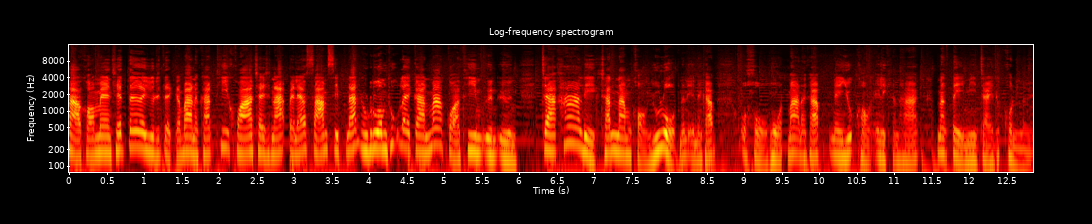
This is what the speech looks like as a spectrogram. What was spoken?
ข่าวของแมนเชสเตอร์ยูไนเต็ดกันบ้างนะครับ ที่คว้าชัยชนะไปแล้ว 30 นัด รวมทุกรายการมากกว่าทีมอื่น ๆ จาก 5 ลีกชั้นนำของยุโรปนั่นเองนะครับ โอ้โห โหดมากนะครับ ในยุคของเอลิกทันฮากนักเตะมีใจทุกคนเลย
